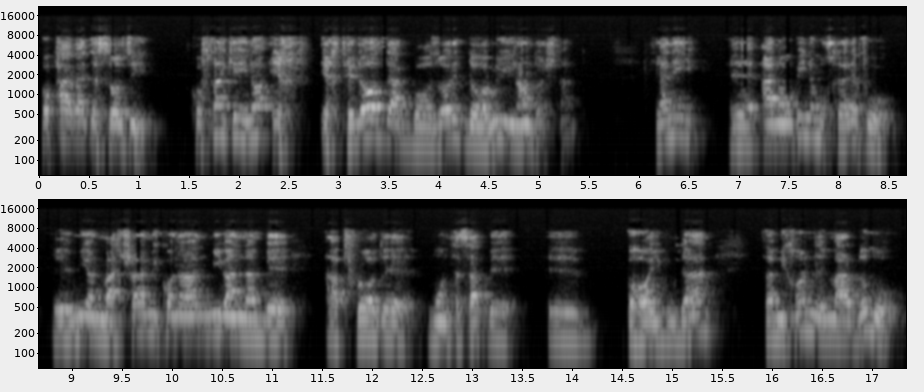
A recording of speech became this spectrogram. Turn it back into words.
با پرونده سازی گفتن که اینا اختلال در بازار داروی ایران داشتند. یعنی عناوین مختلف رو میان مطرح می‌کنن میبندن به افراد منتصب به بهایی بودن و می‌خوان مردم رو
